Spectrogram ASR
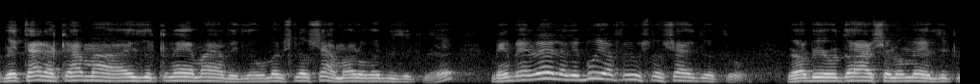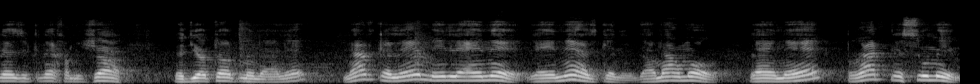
ותנא קמא איזה קנה מה יביא לו? הוא אומר שלושה, מה הוא לומד בזקנה? ממילא לריבוי אפילו שלושה אדיוטות. ורבי יהודה שלומד זקנה זקנה חמישה אדיוטות מנהלה, נפקא להם מלענה, לעיני הזקנים. ואמר מור, לעיני פרט לסומים.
